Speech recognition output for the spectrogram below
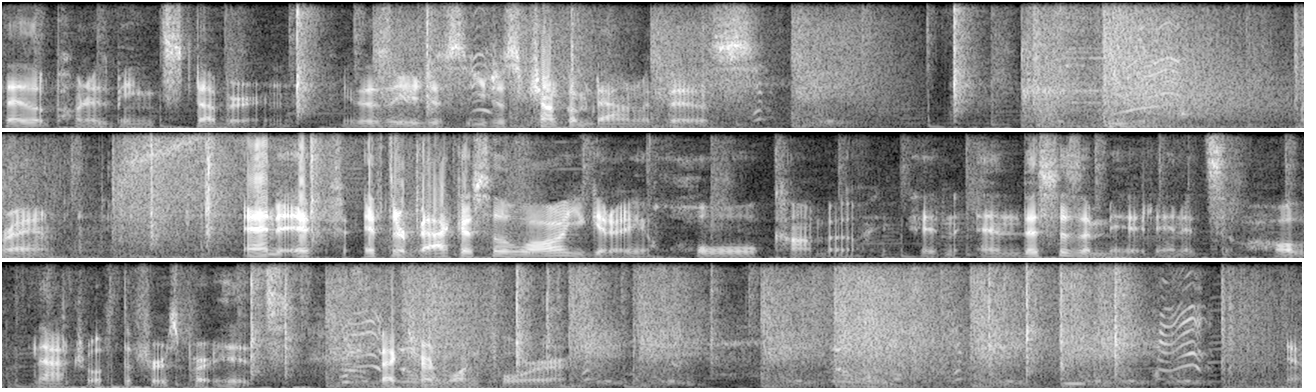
the opponent is being stubborn. You just you just chunk them down with this, right? And if if their back is to the wall, you get a whole combo. And, and this is a mid, and it's all natural if the first part hits. Back turn one four. Yeah,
